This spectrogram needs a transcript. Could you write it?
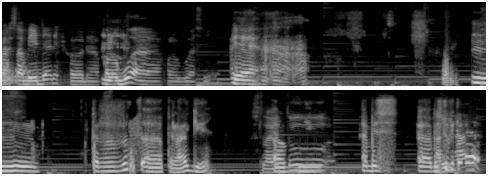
rasa beda deh kalau udah kalau Hmm. gua kalau gua sih Iya. heeh. Hmm, terus apa lagi? Setelah Um, itu Habis habis itu kita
